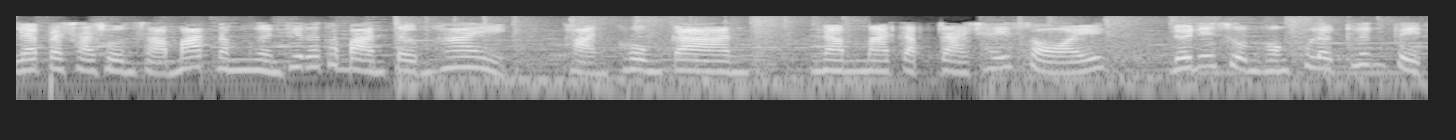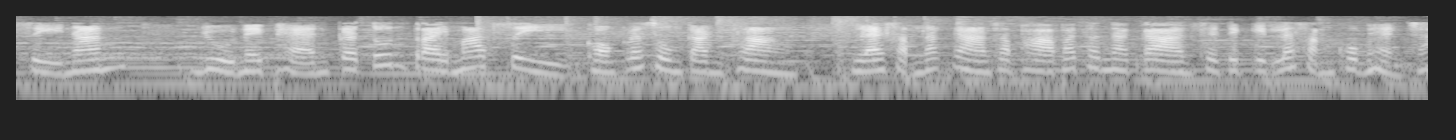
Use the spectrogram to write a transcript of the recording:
และประชาชนสามารถนำเงินที่รัฐบาลเติมให้ ผ่านโครงการนำมาจับจ่ายใช้สอย โดยในส่วนของคนละครึ่งเฟส4นั้น อยู่ในแผนกระตุ้นไตรมาส 4 ของกระทรวงการคลัง และสำนักงานสภาพัฒนาการเศรษฐกิจและสังคมแห่งช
